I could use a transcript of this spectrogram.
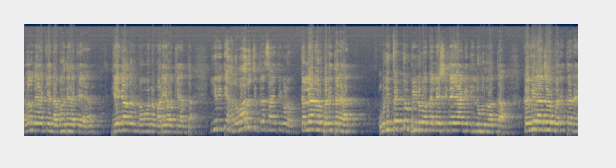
ಅಳೋದ್ಯಾಕೆ ನಗೋದ್ಯಾಕೆ ನಗೋದು ಹೇಗಾದರೂ ನೋವನ್ನು ಮರೆಯೋಕೆ ಅಂತ. ಈ ರೀತಿ ಹಲವಾರು ಚಿತ್ರ ಸಾಹಿತಿಗಳು, ಕಲ್ಯಾಣ ಅವ್ರು ಬರೀತಾರೆ ಉಳಿಪೆಟ್ಟು ಬೀಳುವ ಕಲೆ ಶಿಲೆಯಾಗಿ ನಿಲ್ಲುವುದು ಅಂತ. ಕವಿರಾಜ್ ಅವ್ರು ಬರೀತಾರೆ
